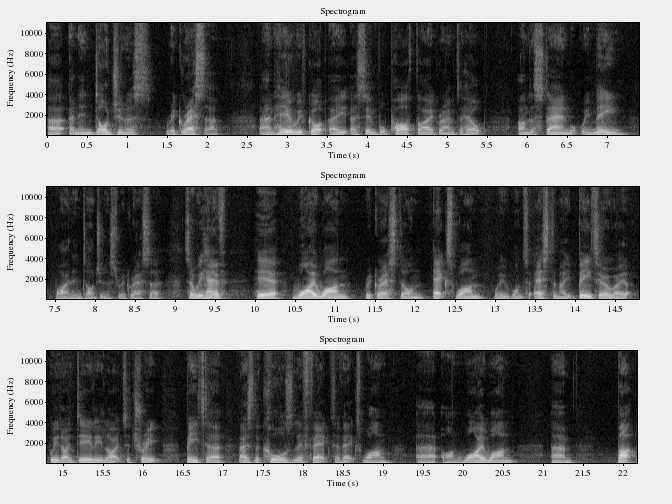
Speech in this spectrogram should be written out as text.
uh, an endogenous regressor. And here we've got a, a simple path diagram to help understand what we mean by an endogenous regressor. So we have here y1 regressed on x1. We want to estimate beta. We'd ideally like to treat beta as the causal effect of x1 uh, on y1. Um, but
